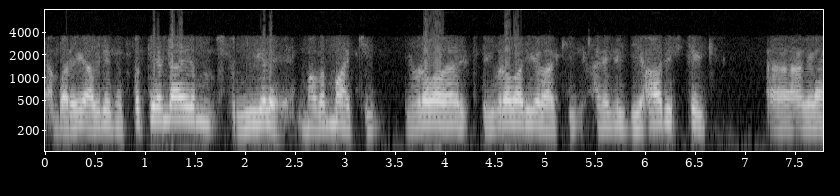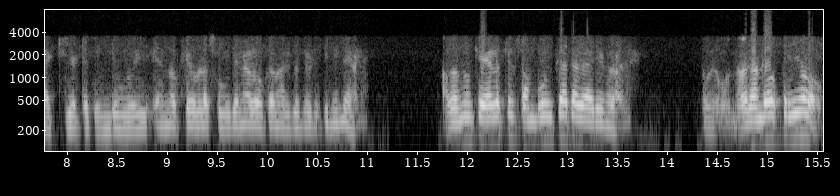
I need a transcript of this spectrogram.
ഞാൻ പറയുക അതിൽ മുപ്പത്തിരണ്ടായിരം സ്ത്രീകളെ മതം മാറ്റി തീവ്രവാദ തീവ്രവാദികളാക്കി അല്ലെങ്കിൽ ജിഹാദിസ്റ്റ് ആ, കളാക്കിയിട്ട് കൊണ്ടുപോയി എന്നൊക്കെയുള്ള സൂചനകളൊക്കെ നൽകുന്ന ഒരു സിനിമയാണ് അതൊന്നും കേരളത്തിൽ സംഭവിക്കാത്ത കാര്യങ്ങളാണ്. ഒന്നോ രണ്ടോ സ്ത്രീകളോ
